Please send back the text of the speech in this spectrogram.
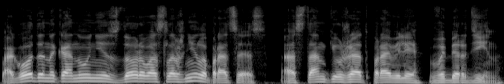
Погода накануне здорово осложнила процесс. Останки уже отправили в Абердин.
